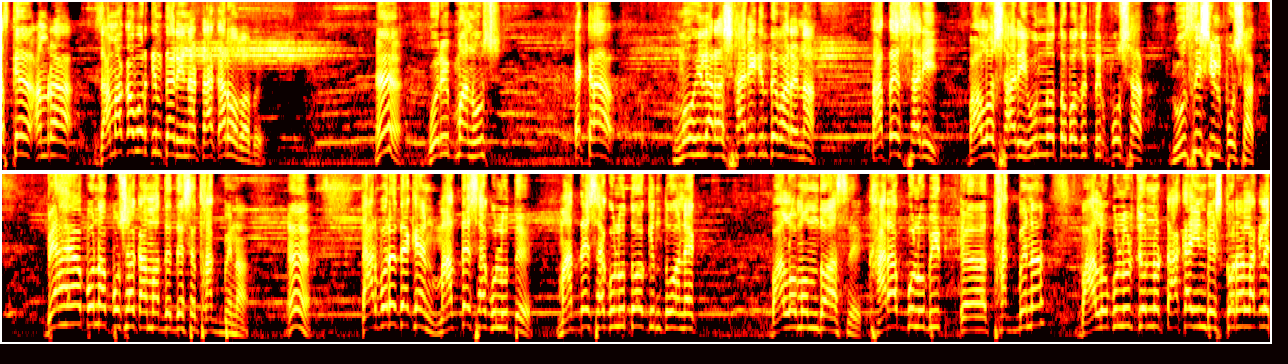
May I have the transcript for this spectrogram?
আজকে আমরা জামা কাপড় কিনতে পারি না, টাকার অভাবে। হ্যাঁ গরিব মানুষ, একটা মহিলারা শাড়ি কিনতে পারে না। তাঁতের শাড়ি, ভালো শাড়ি, উন্নত প্রযুক্তির পোশাক, রুচিশীল পোশাক, বেহায়াপনা পোশাক আমাদের দেশে থাকবে না। হ্যাঁ তারপরে দেখেন মাদ্রাসাগুলোতে, মাদ্রাসাগুলোতেও কিন্তু অনেক ভালো মন্দ আছে। খারাপগুলো থাকবে না। ভালোগুলোর জন্য টাকা ইনভেস্ট করা লাগলে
